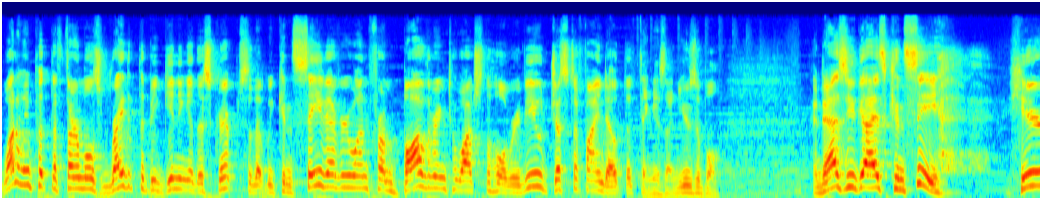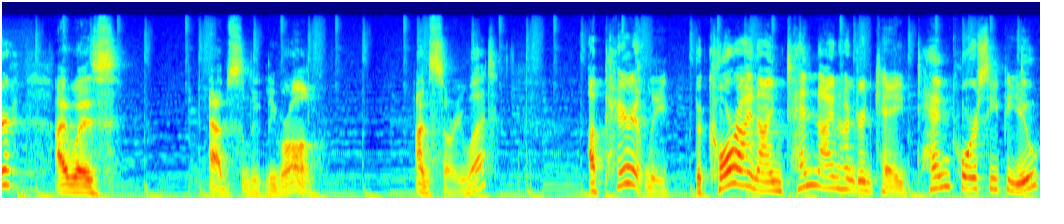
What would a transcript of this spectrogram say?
Why don't we put the thermals right at the beginning of the script so that we can save everyone from bothering to watch the whole review just to find out the thing is unusable. And as you guys can see, here I was absolutely wrong. I'm sorry, what? Apparently, the Core i9-10900K 10-core CPU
